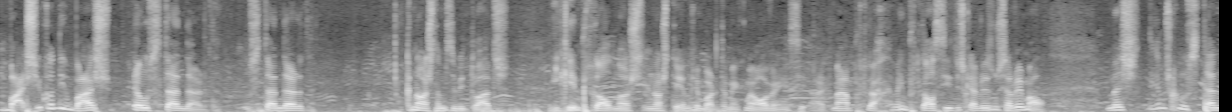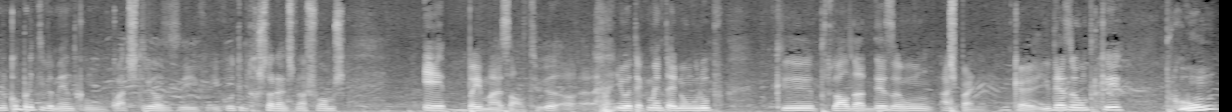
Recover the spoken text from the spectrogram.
baixo. E quando digo baixo, é o standard. O standard que nós estamos habituados e que em Portugal nós, nós temos, embora também, como é óbvio, em, há Portugal, em Portugal sítios que às vezes nos servem mal. Mas digamos que o stand, comparativamente com 4 estrelas e, e, com o tipo de restaurantes que nós fomos, é bem mais alto. Eu, eu até comentei num grupo que Portugal dá 10 a 1 à Espanha. Okay? E 10 a 1 porquê? Porque 1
